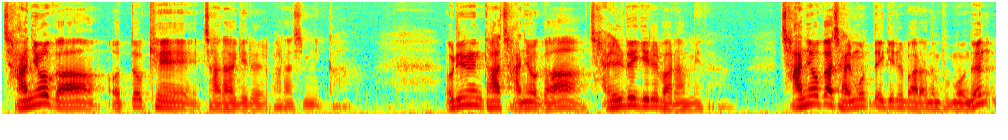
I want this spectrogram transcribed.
자녀가 어떻게 자라기를 바라십니까? 우리는 다 자녀가 잘 되기를 바랍니다. 자녀가 잘못되기를 바라는 부모는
